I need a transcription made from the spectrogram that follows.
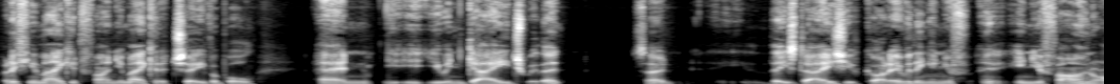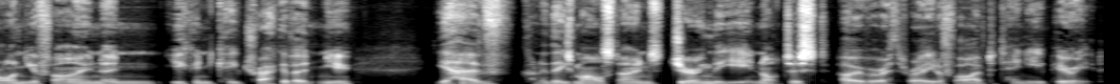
But if you make it fun, you make it achievable, and you, you engage with it. So these days, you've got everything in your in your phone or on your phone, and you can keep track of it, and you you have kind of these milestones during the year, not just over a three to five to ten year period.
